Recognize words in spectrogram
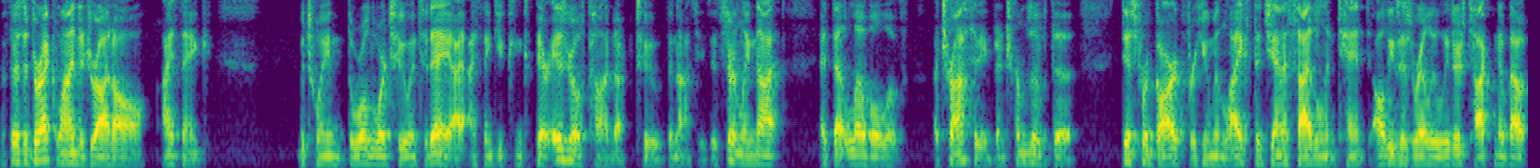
if there's a direct line to draw at all, I think, between the World War II and today, I, I think you can compare Israel's conduct to the Nazis. It's certainly not at that level of atrocity, but in terms of the disregard for human life, the genocidal intent, all these Israeli leaders talking about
